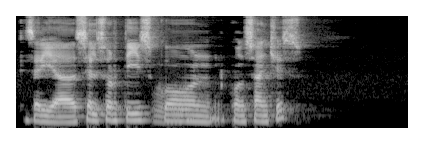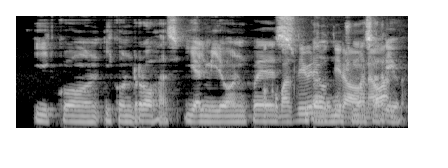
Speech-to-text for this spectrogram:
que sería Celso Ortiz con, Sánchez y con, y con Rojas. Y Almirón, pues, más libre mucho más arriba.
